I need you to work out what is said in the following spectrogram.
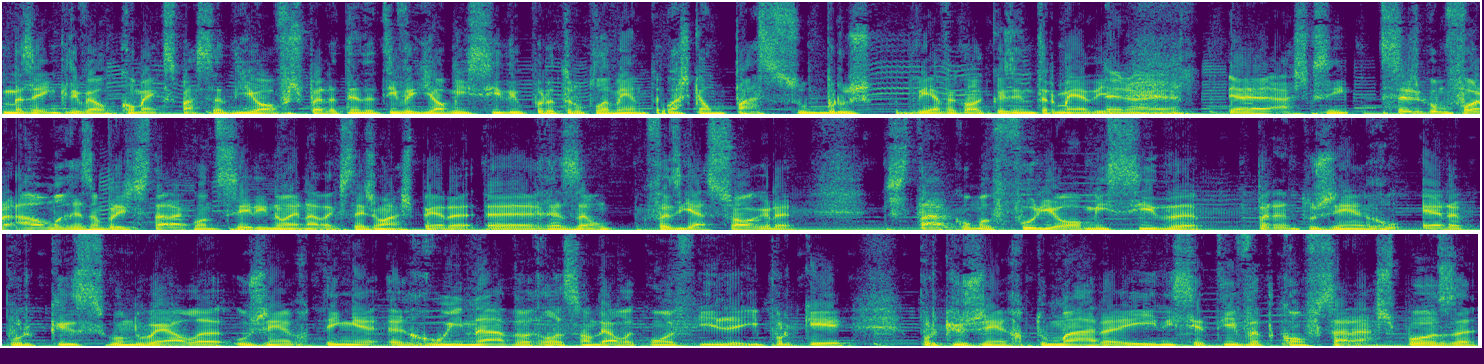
Mas é incrível como é que se passa de ovos para tentativa de homicídio por atropelamento. Eu acho que é um passo brusco, devia haver qualquer coisa intermédia. É, não é? Eh, acho que sim. Seja como for, há uma razão para isto estar a acontecer e não é nada que estejam à espera. A razão que fazia a sogra estar com uma fúria homicida perante o genro era porque, segundo ela, o genro tinha arruinado a relação dela com a filha. E porquê? Porque o genro tomara a iniciativa de confessar à esposa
